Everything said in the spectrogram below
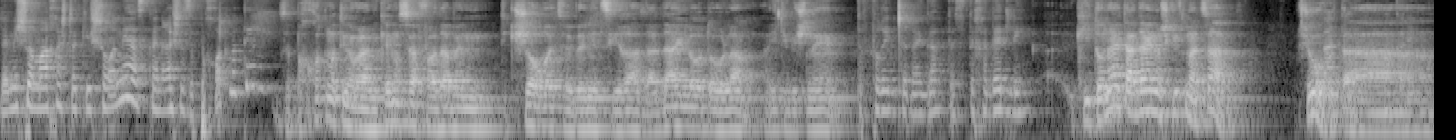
ומישהו אמר לך שאתה כישרוני אז כנראה שזה פחות מתאים? זה פחות מתאים, אבל אני כן עושה הפרדה בין תקשורת ובין יצירה, זה עדיין לא אותו עולם, הייתי בשניהם. תפריד רגע, תחדד לי. כי עיתונאי אתה עדיין משקיף מהצד. שוב, אתה, אוקיי.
